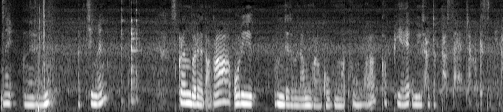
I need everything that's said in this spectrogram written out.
네, 오늘은 아침은 스크램블에다가 오리 혼재점에 남은 거랑 고구마 구운 거랑 커피에 우유 살짝 탔어요. 잘 먹겠습니다.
